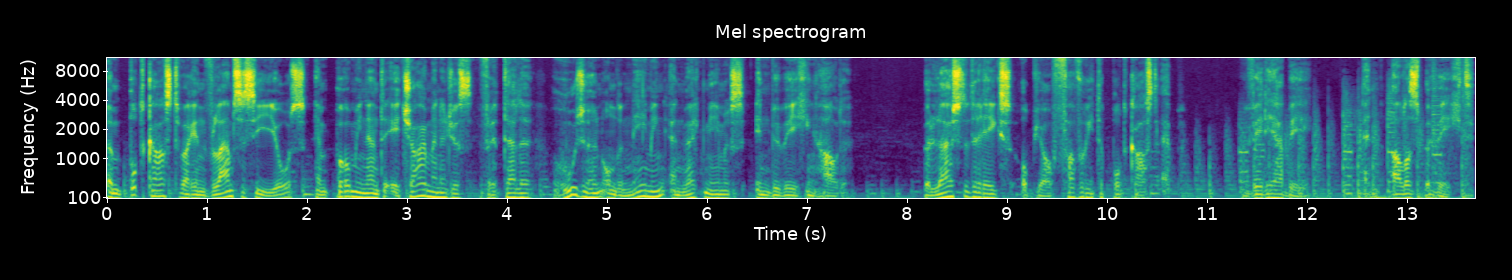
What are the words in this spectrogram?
Een podcast waarin Vlaamse CEO's en prominente HR-managers vertellen hoe ze hun onderneming en werknemers in beweging houden. Beluister de reeks op jouw favoriete podcast-app. VDAB en alles beweegt.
